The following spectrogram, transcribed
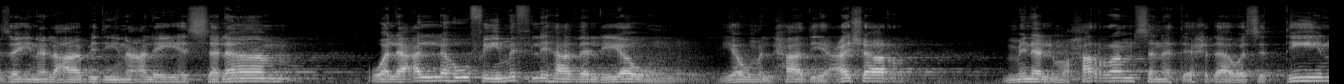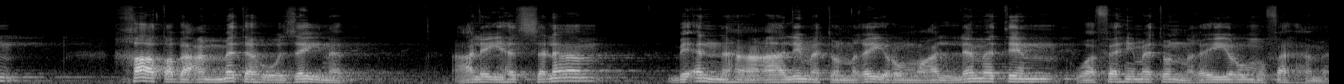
زين العابدين عليه السلام ولعله في مثل هذا اليوم يوم الحادي عشر من المحرم سنة إحدى وستين خاطب عمته زينب عليها السلام بأنها عالمة غير معلمة وفهمة غير مفهمة.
